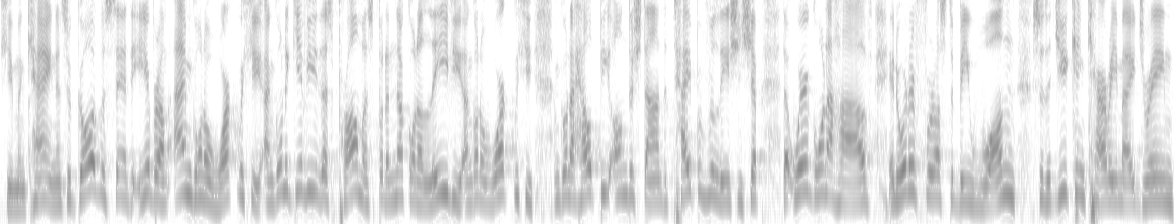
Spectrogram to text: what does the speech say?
humankind. And so God was saying to Abraham, "I'm going to work with you. I'm going to give you this promise, but I'm not going to leave you. I'm going to work with you. I'm going to help you understand the type of relationship that we're going to have in order for us to be one, so that you can carry my dream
